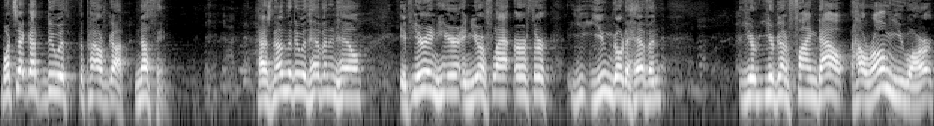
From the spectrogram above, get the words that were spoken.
What's that got to do with the power of God? Nothing. Has nothing to do with heaven and hell if you're in here and you're a flat earther, you, you can go to heaven. You're, you're going to find out how wrong you are.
